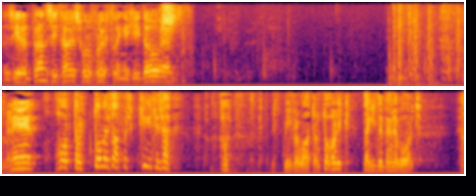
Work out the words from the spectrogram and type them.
Dat is hier een transithuis voor vluchtelingen, Guido, en... Meneer, Oh, Tom is dat zeg. Oh, mijn vrouw had toch ik dat je er binnen wordt. Ja,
